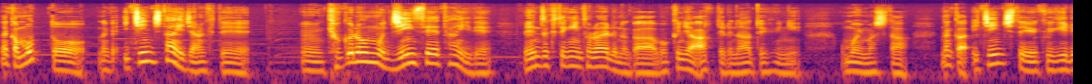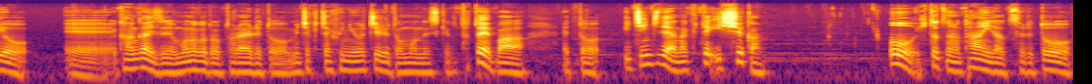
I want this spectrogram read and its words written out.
なんかもっとなんか1日単位じゃなくて、うん、極論も人生単位で連続的に捉えるのが僕には合ってるなというふうに思いましたなんか1日という区切りを、えー、考えず物事を捉えるとめちゃくちゃ腑に落ちると思うんですけど例えばえっと、1日ではなくて1週間を一つの単位だとすると、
